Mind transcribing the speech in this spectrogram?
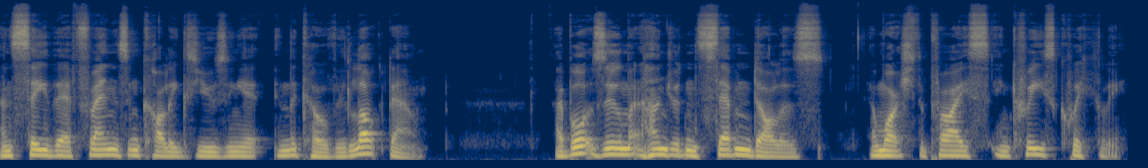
and see their friends and colleagues using it in the COVID lockdown. I bought Zoom at $107 and watched the price increase quickly.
